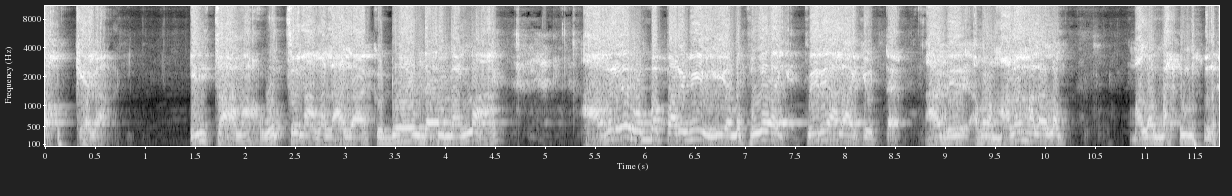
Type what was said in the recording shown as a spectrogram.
அப்கெலா இன்தானா ஒத்துனாம லாலா குடோல் டபிமெல்லாம் அவரே ரொம்ப பரவி என்ன புகழாக்கி பெரிய ஆளாக்கி விட்டார். அது அப்புறம் மலை மலை எல்லாம் மலை மலை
